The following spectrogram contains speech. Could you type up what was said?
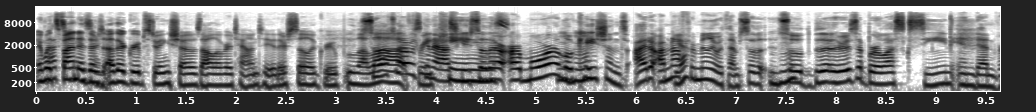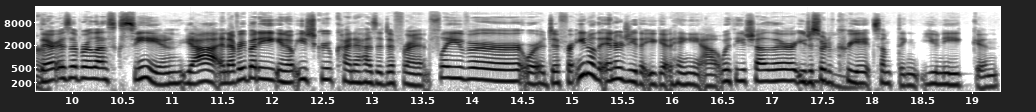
and what's fun amazing. is there's other groups doing shows all over town too. There's still a group Ooh La La. So that's what I was going to ask you. So there are more mm-hmm. locations. I am not yeah. familiar with them. So mm-hmm. so there is a burlesque scene in Denver. There is a burlesque scene. Yeah. And everybody, you know, each group kind of has a different flavor or a different, you know, the energy that you get hanging out with each other. You just mm. sort of mm. create something unique and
